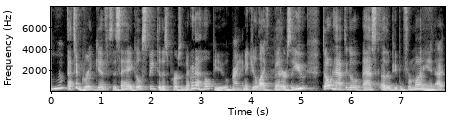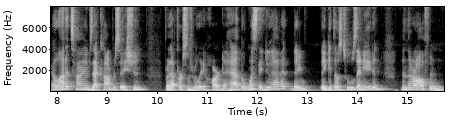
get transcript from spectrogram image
Mhm. that's a great gift to say, hey, go speak to this person. They're going to help you Right. make your life better. So you don't have to go ask other people for money. And I, a lot of times that conversation for that person is really hard to have. But once they do have it, they they get those tools they need, and then they're off and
